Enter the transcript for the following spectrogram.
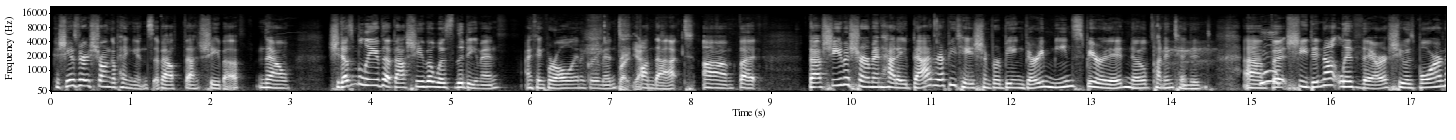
because she has very strong opinions about Bathsheba. Now, she doesn't believe that Bathsheba was the demon. I think we're all in agreement Right, yeah. on that. Um, but Bathsheba Sherman had a bad reputation for being very mean spirited, no pun intended. Um, but she did not live there. She was born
